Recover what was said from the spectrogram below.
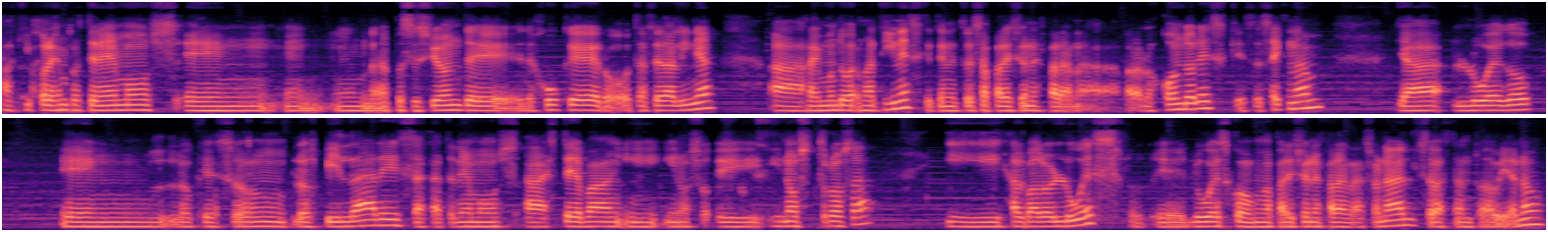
Aquí, por ejemplo, tenemos en, la posición de, hooker o tercera línea a Raimundo Martínez, que tiene tres apariciones para, los Cóndores, que es de Secnam. Ya luego en lo que son los pilares, acá tenemos a Esteban y, y, Nostroza y Salvador Luis, eh, Luis con apariciones para Nacional, Sebastián todavía no.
